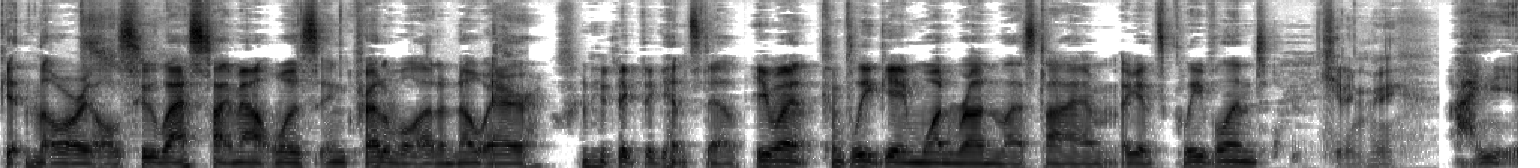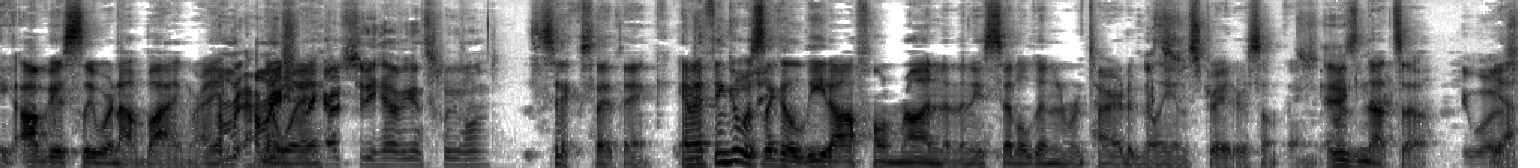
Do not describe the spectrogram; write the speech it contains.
getting the Orioles, who last time out was incredible out of nowhere when you picked against him. He went complete game one run last time against Cleveland. kidding me. I obviously we're not buying, right? How many, how no many strikeouts did he have against Cleveland? Six, I think. And I think it was like a lead off home run, and then he settled in and retired a million straight or something. It was nutso. It was. Yeah,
